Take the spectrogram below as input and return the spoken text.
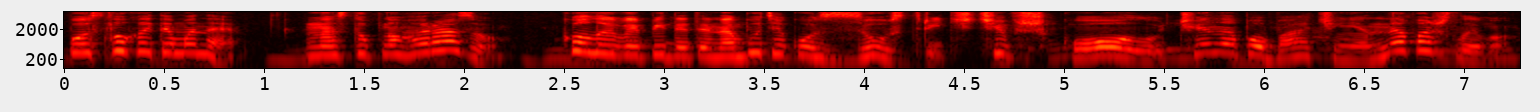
Послухайте мене наступного разу, коли ви підете на будь-яку зустріч, чи в школу, чи на побачення, неважливо.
